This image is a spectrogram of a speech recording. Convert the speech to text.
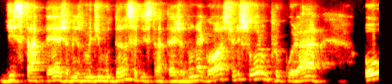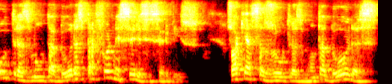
de estratégia, mesmo de mudança de estratégia do negócio, eles foram procurar outras montadoras para fornecer esse serviço. Só que essas outras montadoras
